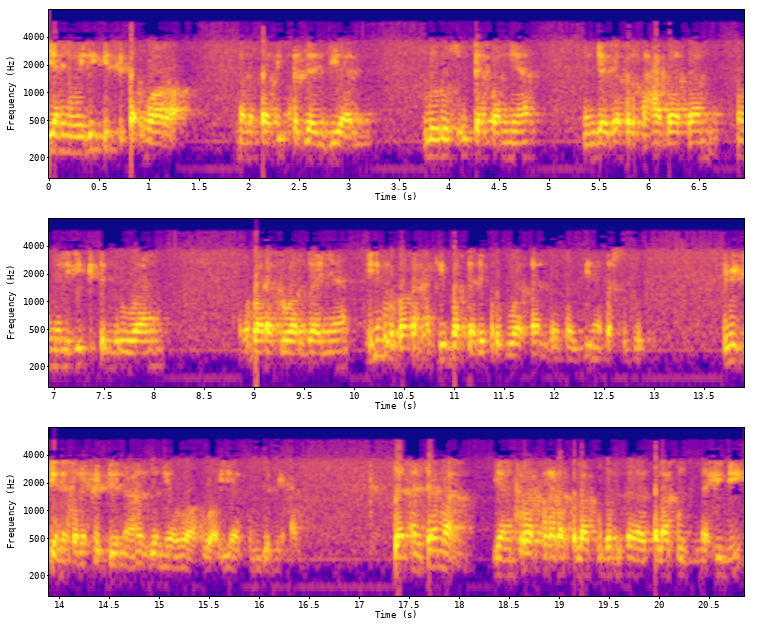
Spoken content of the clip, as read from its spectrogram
yang memiliki sifat warak, menepati perjanjian, lurus ucapannya, menjaga persahabatan, memiliki kecenderuan kepada keluarganya. Ini merupakan akibat dari perbuatan dosa zina tersebut. Demikian ya khonifidina azani Allah wa. Dan ancaman yang keras terhadap pelaku pelaku zina ini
